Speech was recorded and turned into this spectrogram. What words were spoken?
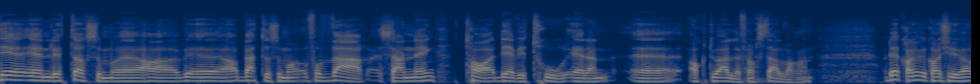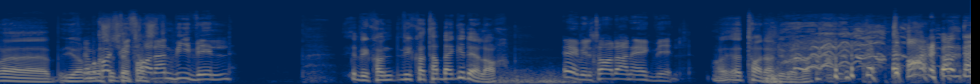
det er en lytter som eh, har, eh, har bedt oss om å for hver sending ta det vi tror er den eh, aktuelle førsteelveren. Og det kan vi kanskje gjøre, gjøre Ja, men kan kanskje vi ta den vi vil? Vi kan, vi kan ta begge deler. Jeg vil ta den jeg vil. Ja, tar den du vil, da. Ja, det,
